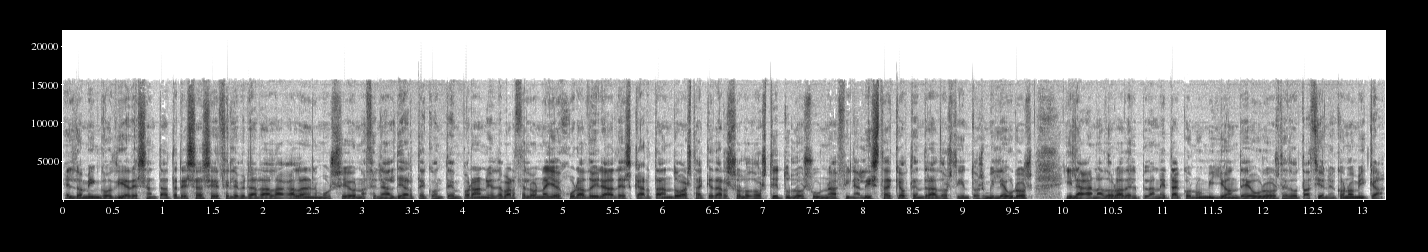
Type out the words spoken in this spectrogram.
El domingo, día de Santa Teresa, se celebrará la gala en el Museo Nacional de Arte Contemporáneo de Barcelona y el jurado irá descartando hasta quedar solo dos títulos, una finalista que obtendrá 200.000 euros y la ganadora del planeta con un millón de euros de dotación económica.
